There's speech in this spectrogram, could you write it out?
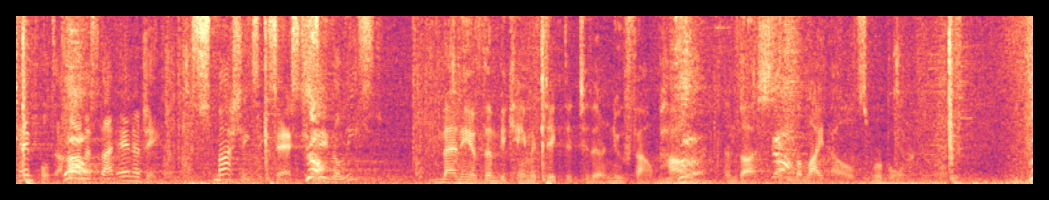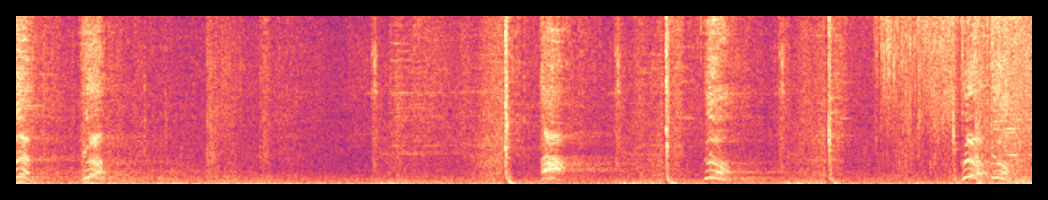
temple to harness that energy. A smashing success, to say the least. Many of them became addicted to their newfound power, and thus the Light Elves were born. そ。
